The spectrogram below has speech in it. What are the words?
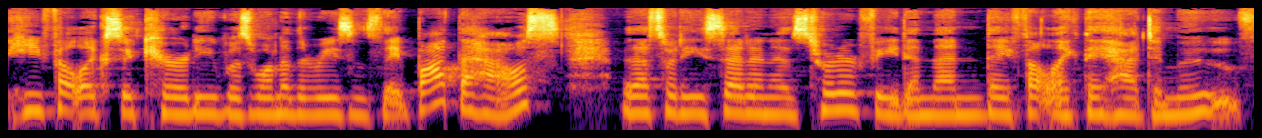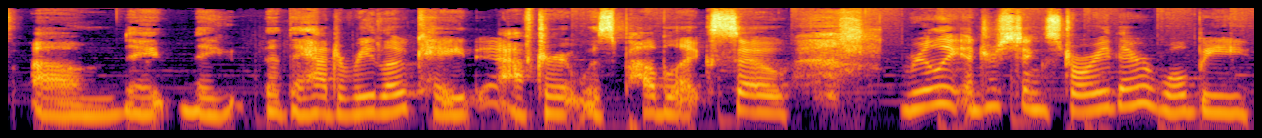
he felt like security was one of the reasons they bought the house. That's what he said in his Twitter feed. And then they felt like they had to move. Um, they, they, they had to relocate after it was public. So really interesting story there. We'll be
